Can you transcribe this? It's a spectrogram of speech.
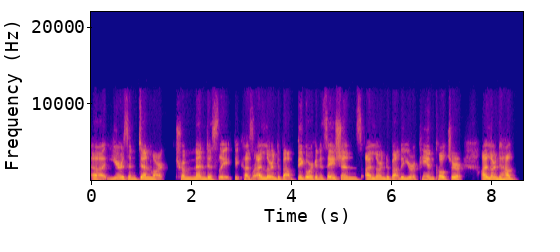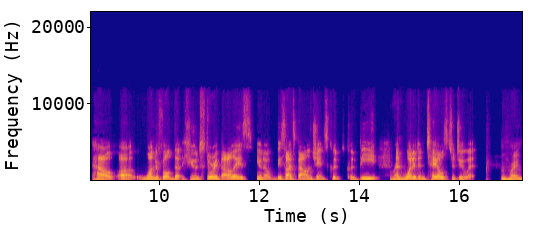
uh, years in Denmark tremendously because right. I learned about big organizations. I learned about the European culture. I learned how how uh, wonderful the huge story ballets, you know, besides Balanchines could could be, right. and what it entails to do it. Mm-hmm. Right.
